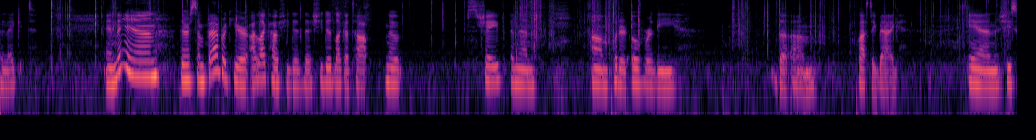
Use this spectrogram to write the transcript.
I like it. And then there's some fabric here. I like how she did this. She did like a top note shape and then um, put it over the the um, plastic bag. And she's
